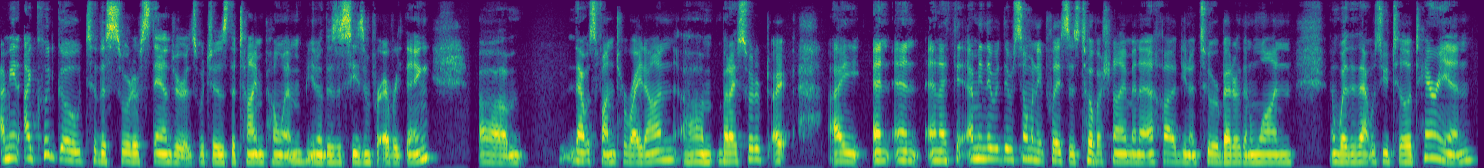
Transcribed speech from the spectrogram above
I mean, I could go to the sort of standards, which is the time poem. You know, there's a season for everything. Um, that was fun to write on. Um, but I sort of, I, I, and, and, and I think, I mean, there were, there were so many places, Tova and Echad, you know, two are better than one. And whether that was utilitarian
